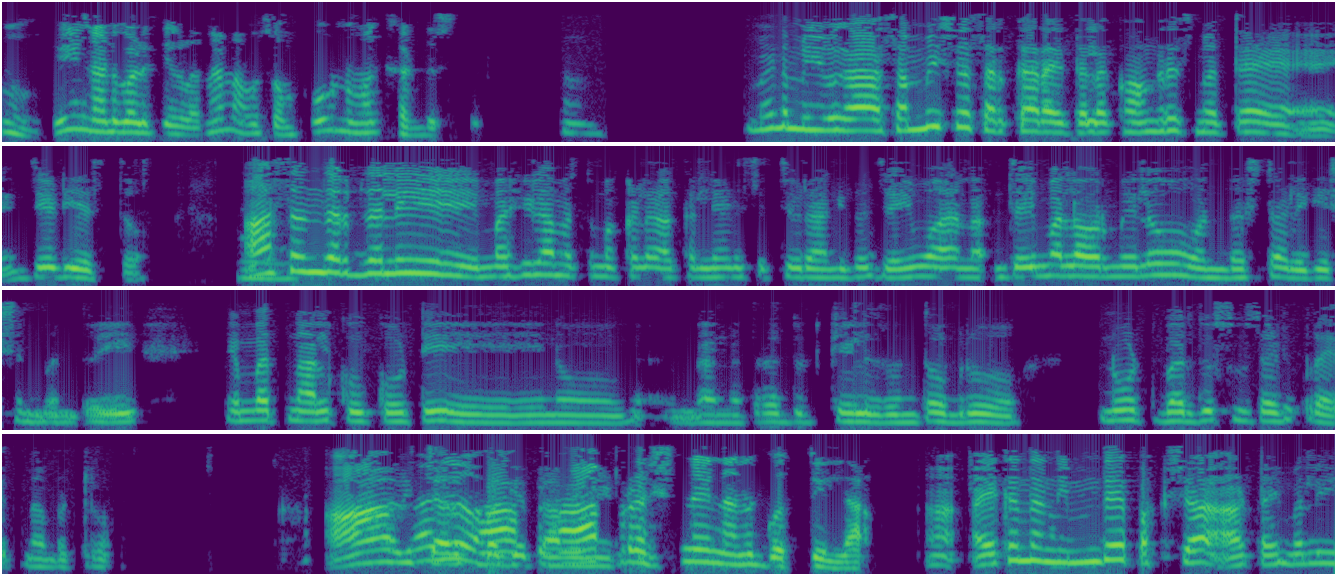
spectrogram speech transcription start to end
ಹ್ಮ್ ಈ ನಡವಳಿಕೆಗಳನ್ನ ನಾವು ಸಂಪೂರ್ಣವಾಗಿ ಖಂಡಿಸ್ತೀವಿ ಮೇಡಮ್ ಇವಾಗ ಸಮ್ಮಿಶ್ರ ಸರ್ಕಾರ ಐತಲ್ಲ ಕಾಂಗ್ರೆಸ್ ಮತ್ತೆ ಜೆಡಿಎಸ್ ಆ ಸಂದರ್ಭದಲ್ಲಿ ಮಹಿಳಾ ಮತ್ತು ಮಕ್ಕಳ ಕಲ್ಯಾಣ ಸಚಿವರಾಗಿದ್ದ ಜೈಮಾಲ ಜೈಮಾಲ ಅವ್ರ ಮೇಲೂ ಒಂದಷ್ಟು ಅಲಿಗೇಷನ್ ಬಂತು ಈ ಎಂಬತ್ನಾಲ್ಕು ಕೋಟಿ ಏನು ನನ್ನ ಹತ್ರ ದುಡ್ಡು ಕೇಳಿದ್ರು ಅಂತ ಒಬ್ರು ನೋಟ್ ಬರೆದು ಸೂಸೈಡ್ ಪ್ರಯತ್ನ ಬಿಟ್ರು ಆ ವಿಚಾರ ಪ್ರಶ್ನೆ ನನಗ್ ಗೊತ್ತಿಲ್ಲ ಯಾಕಂದ್ರೆ ನಿಮ್ದೇ ಪಕ್ಷ ಆ ಟೈಮಲ್ಲಿ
